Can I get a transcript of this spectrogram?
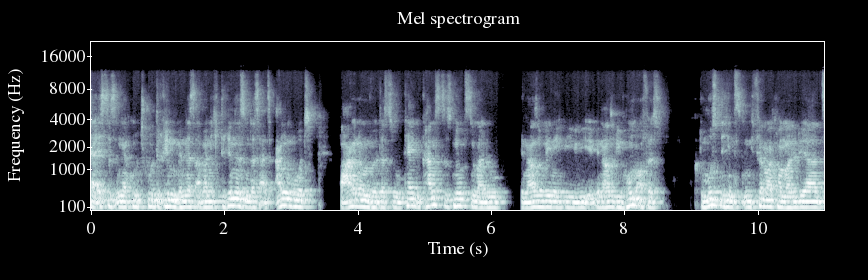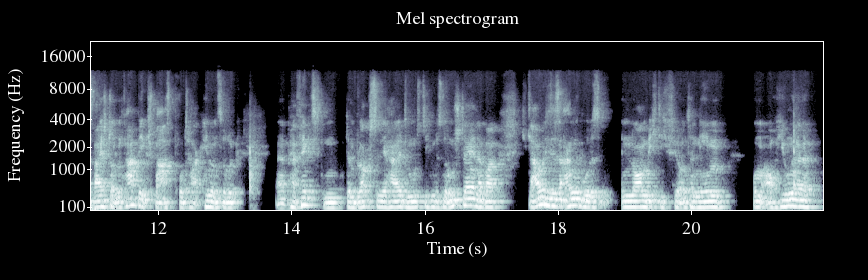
da ist das in der Kultur drin. Wenn das aber nicht drin ist und das als Angebot wahrgenommen wird, dass du, okay, du kannst es nutzen, weil du genauso wenig wie, genauso wie Homeoffice Du musst nicht in die Firma kommen, weil du dir zwei Stunden Fahrtweg sparst pro Tag hin und zurück. äh, perfekt, dann, dann blockst du dir halt, du musst dich ein bisschen umstellen. Aber ich glaube, dieses Angebot ist enorm wichtig für Unternehmen, um auch junge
